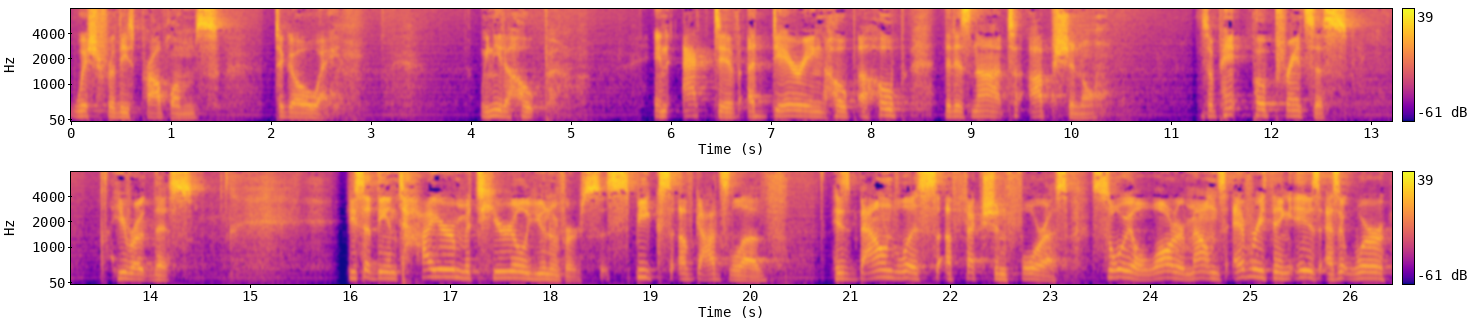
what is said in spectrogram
wish for these problems to go away. We need a hope, an active, a daring hope, a hope that is not optional. So Pope Francis, he wrote this. He said the entire material universe speaks of God's love, his boundless affection for us. Soil, water, mountains, everything is, as it were,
